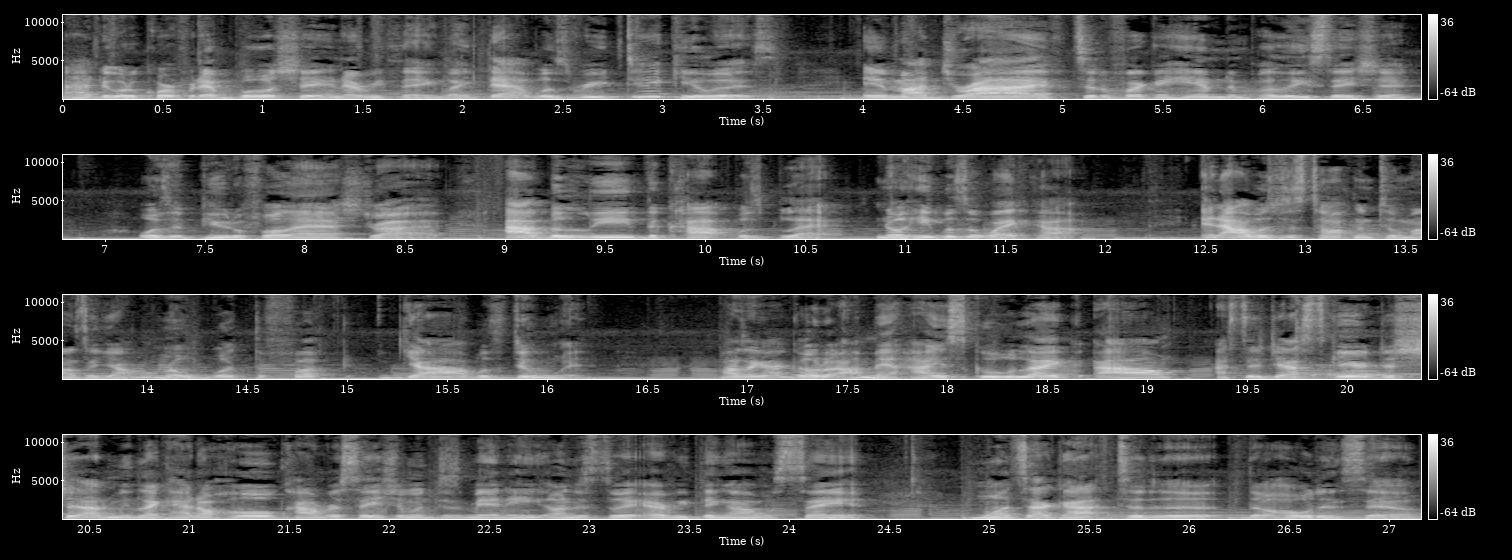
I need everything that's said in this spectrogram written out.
I had to go to court for that bullshit and everything. Like that was ridiculous. And my drive to the fucking Hamden police station was a beautiful ass drive. I believe the cop was black. No, he was a white cop. And I was just talking to him. I was like, y'all don't know what the fuck y'all was doing. I was like, I go to, I'm in high school. Like, I don't, I said, y'all scared the shit out of me. Like, had a whole conversation with this man, and he understood everything I was saying. Once I got to the the holding cell,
